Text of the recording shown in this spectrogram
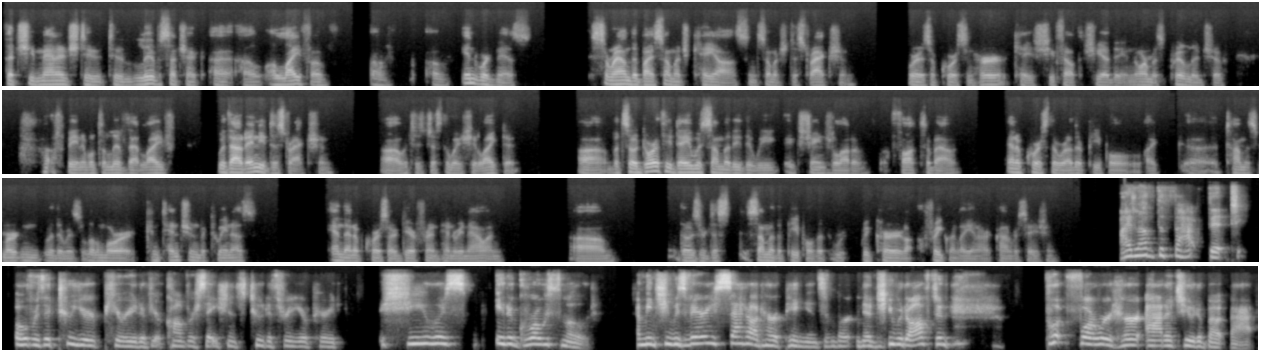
that she managed to to live such a, a, a life of, of of inwardness, surrounded by so much chaos and so much distraction, Whereas, of course, in her case, she felt that she had the enormous privilege of, of being able to live that life without any distraction, uh, which is just the way she liked it. Uh, but so Dorothy Day was somebody that we exchanged a lot of thoughts about. And of course, there were other people like uh, Thomas Merton, where there was a little more contention between us. And then, of course, our dear friend Henri Nouwen. Um, those are just some of the people that re- recurred frequently in our conversation. I love the fact that over the two year period of your conversations, two to three year period, she was in a growth mode. I mean, she was very set on her opinions of Merton, and she would often put forward her attitude about that.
